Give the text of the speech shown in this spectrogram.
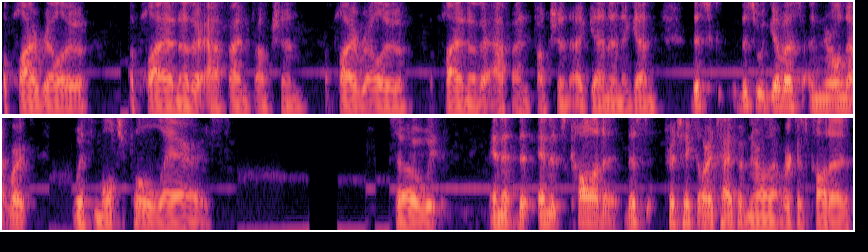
Apply ReLU, apply another affine function, apply ReLU, apply another affine function again and again. This, this would give us a neural network with multiple layers. So we, and, it, and it's called, this particular type of neural network is called a,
